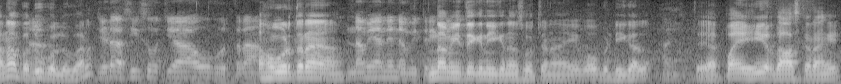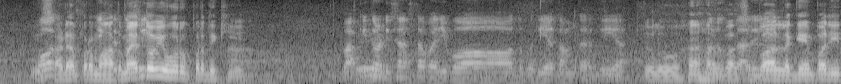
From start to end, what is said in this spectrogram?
ਹਨਾ ਵਧੂ ਖੋਲੂਗਾ ਨਾ। ਜਿਹੜਾ ਅਸੀਂ ਸੋਚਿਆ ਉਹ ਹੋਰ ਤਰ੍ਹਾਂ ਹੋਰ ਤਰ੍ਹਾਂ ਆ। ਨਵਿਆਂ ਨੇ ਨਵੀਂ ਤਰੀਕੇ ਨਵੀਂ ਤਕਨੀਕ ਨਾਲ ਸੋਚਣਾ ਇਹ ਬਹੁਤ ਵੱਡੀ ਗੱਲ। ਤੇ ਆਪਾਂ ਇਹੀ ਅਰਦਾਸ ਕਰਾਂਗੇ ਵੀ ਸਾਡਾ ਪ੍ਰਮਾਤਮਾ ਇਹ ਤੋਂ ਵੀ ਹੋਰ ਉੱਪਰ ਦੇਖੀਏ। ਬਾਕੀ ਤੁਹਾਡੀ ਸੰਸਥਾ ਭਾਜੀ ਬਹੁਤ ਵਧੀਆ ਕੰਮ ਕਰਦੀ ਆ। ਚਲੋ ਬਸ ਬਾਹਰ ਲੱਗੇ ਭਾਜੀ।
